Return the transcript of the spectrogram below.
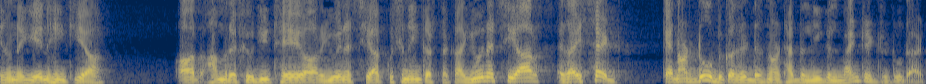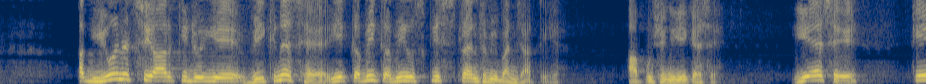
انہوں نے یہ نہیں کیا اور ہم ریفیوجی تھے اور U N S C R کچھ نہیں کر سکا U N H C R as I said کی not do because it does not have the legal that اب U N H C R کی جو یہ ویکنیس ہے یہ کبھی کبھی اس کی اسٹرینتھ بھی بن جاتی ہے آپ پوچھیں گے یہ کیسے یہ ایسے کہ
